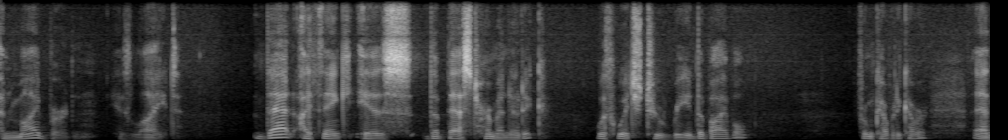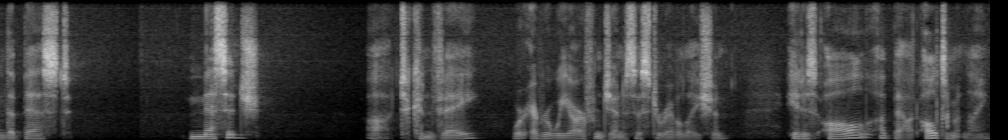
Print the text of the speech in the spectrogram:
and my burden is light. That, I think, is the best hermeneutic with which to read the Bible from cover to cover, and the best message uh, to convey wherever we are from Genesis to Revelation. It is all about, ultimately,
